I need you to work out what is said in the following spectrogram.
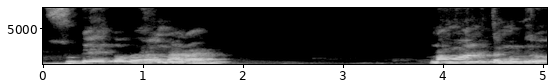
ಘರ ನಾರಾಯಣ. ನಾವು ಅಣ್ಣ ತಮ್ಮಂದಿರು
